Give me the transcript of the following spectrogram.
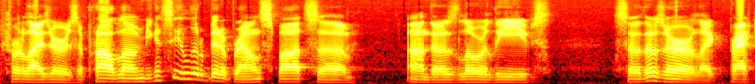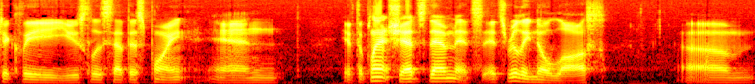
fertilizer is a problem. You can see a little bit of brown spots uh, on those lower leaves. So those are like practically useless at this point and if the plant sheds them it's it's really no loss. Um,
